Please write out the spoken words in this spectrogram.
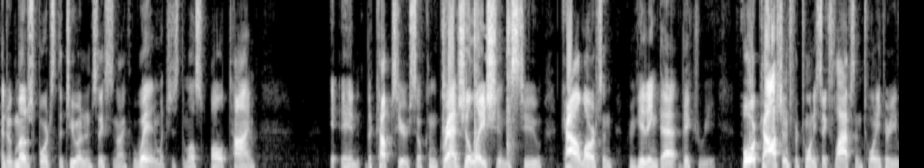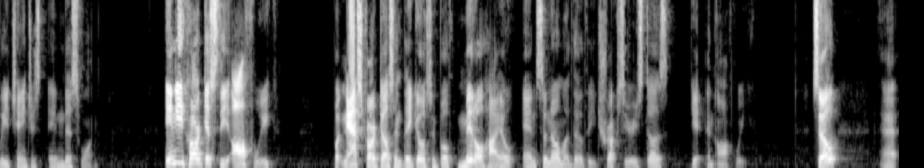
Hendrick Motorsports the 269th win, which is the most all time in the Cup Series. So, congratulations to Kyle Larson for getting that victory. Four cautions for 26 laps and 23 lead changes in this one. IndyCar gets the off week, but NASCAR doesn't. They go to both Mid Ohio and Sonoma, though the Truck Series does get an off week. So, at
